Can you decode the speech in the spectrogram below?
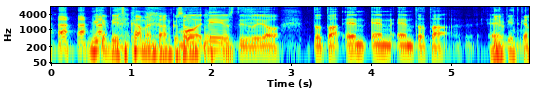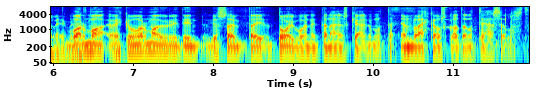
Mikä biisi Come and Done, kun se Voi, on? Niin se, joo. Tota, en, en, en tota, en, niin pitkälle ei varmaan, Ehkä mä varmaan yritin jossain, tai toivoin, että näin olisi käynyt, mutta en mä ehkä uskaltanut tehdä sellaista.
